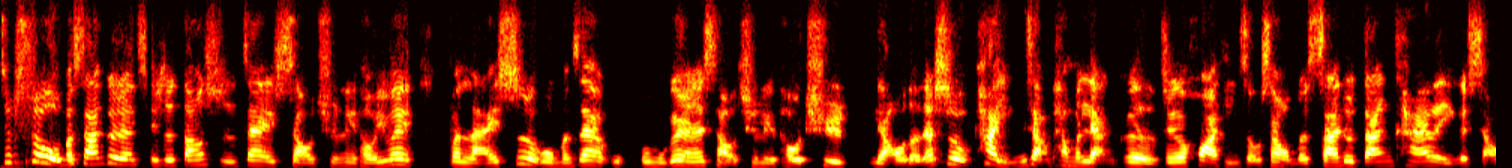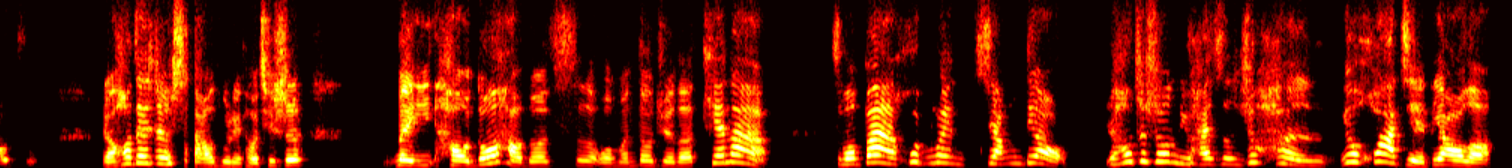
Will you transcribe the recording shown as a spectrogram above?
就是我们三个人其实当时在小群里头，因为本来是我们在五五个人的小群里头去聊的，但是怕影响他们两个的这个话题走向，我们仨就单开了一个小组。然后在这个小组里头，其实每好多好多次，我们都觉得天呐，怎么办？会不会僵掉？然后这时候女孩子就很又化解掉了。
